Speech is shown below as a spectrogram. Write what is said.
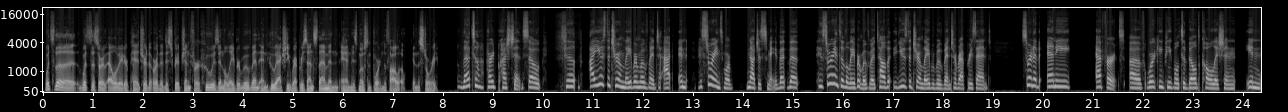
What's the what's the sort of elevator pitch or the or the description for who is in the labor movement and who actually represents them and and is most important to follow in the story? That's a hard question. So, I use the term labor movement to act, and historians more not just me, the the historians of the labor movement tell use the term labor movement to represent sort of any efforts of working people to build coalition in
